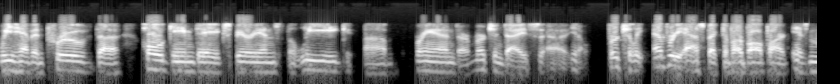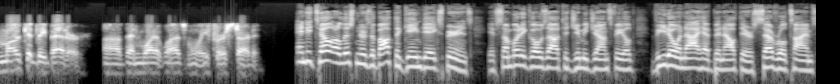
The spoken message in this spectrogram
we have improved the whole game day experience, the league, uh, brand, our merchandise, uh, you know, virtually every aspect of our ballpark is markedly better uh, than what it was when we first started. Andy, tell our listeners about the game day experience. If somebody goes out to Jimmy John's Field, Vito and I have been out there several times.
